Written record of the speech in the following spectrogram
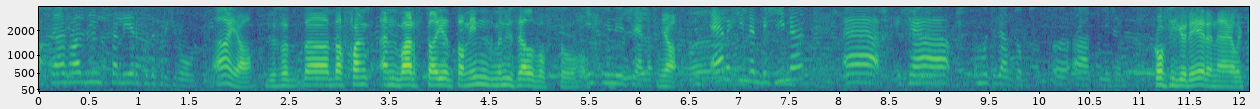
ofwel ga je die installeren voor de vergroting. Ah ja, dus dat, dat, dat vangt... En waar stel je het dan in? Het menu zelf of zo? In het menu zelf. Ja. Dus eigenlijk in het begin ga, hoe moet ik dat op, eh, uitleggen? Configureren eigenlijk.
